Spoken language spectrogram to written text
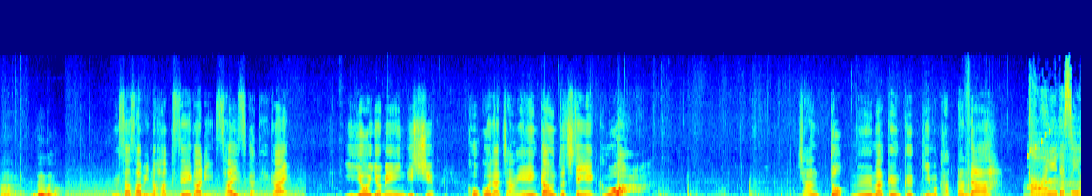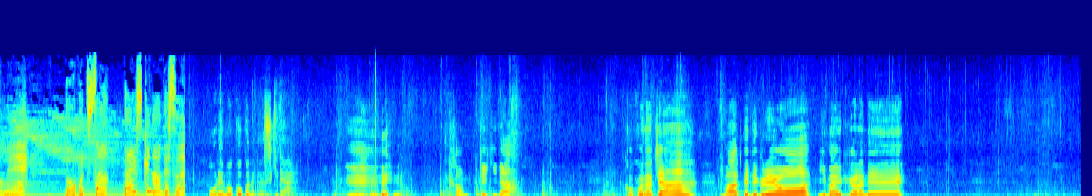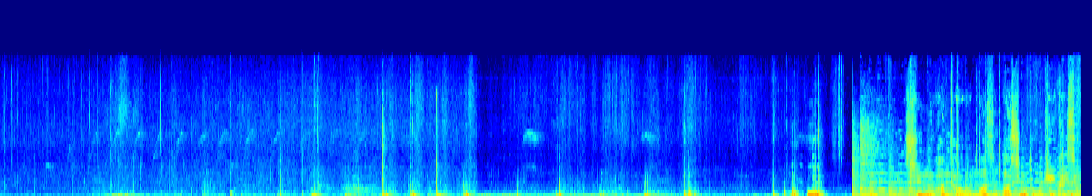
うん。どういうこと？ムササビの剥製狩り。サイズがでかい。いよいよメインディッシュ。ココナちゃんエンカウント地点へ。グワー！ちゃんとムーマくんクッキーも買ったんだ。可愛いですよね。動物さん大好きなんです。俺もココナが好きだ。完璧だ。ココナちゃん待っててくれよ。今行くからねハンターはまず足元を警戒する。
